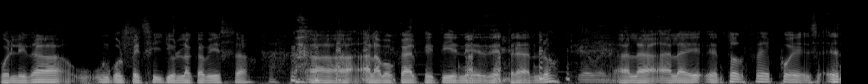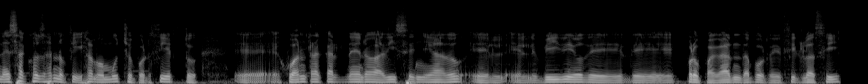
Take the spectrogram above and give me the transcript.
pues le da un golpecillo en la cabeza a, la vocal que tiene detrás, ¿no? a la, e, entonces, pues en esas cosas nos fijamos mucho. Por cierto, eh, Juan Racarnero ha diseñado el, el vídeo de, de propaganda, por decirlo así,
